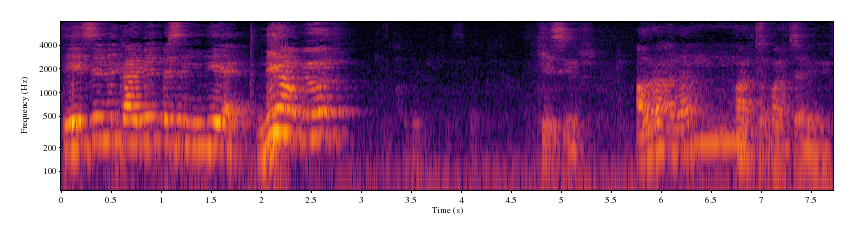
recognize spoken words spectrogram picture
Tesirini kaybetmesin diye ne yapıyor? Kesiyor. Ara ara parça parça veriyor.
